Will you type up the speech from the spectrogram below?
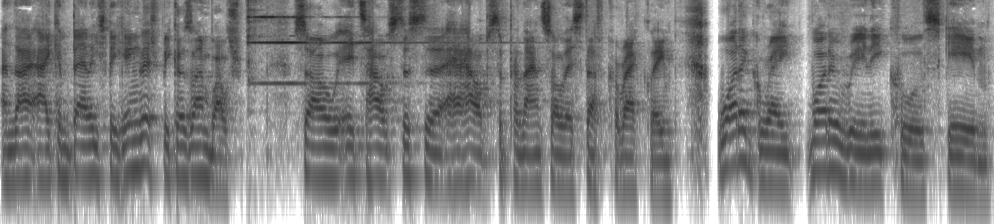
and I, I can barely speak English because I'm Welsh. So it helps just to, it helps to pronounce all this stuff correctly. What a great, what a really cool scheme.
